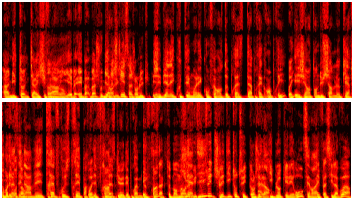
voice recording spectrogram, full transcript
à Hamilton qui arrive chez Non, non, Ferrari, non. eh ben, eh ben, bah, je veux bien l'acheter, ça, Jean-Luc. J'ai bien écouté moi les conférences de presse d'après Grand Prix Oui. et j'ai entendu Charles Leclerc Tout très énervé, très frustré par Oui, ses freins parce qu'il a eu des problèmes de frein. Exactement, mais on l'a vu tout dit- de suite. Je l'ai dit tout de suite. Quand j'ai Alors, qu'il bloquait les roues, c'est vrai. c'est facile à voir.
